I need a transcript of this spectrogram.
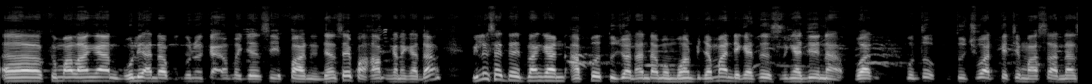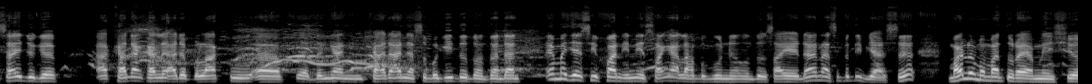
uh, kemalangan, boleh anda menggunakan emergency fund. Dan saya faham kadang-kadang bila saya tanya pelanggan apa tujuan anda memohon pinjaman, dia kata sengaja nak buat untuk tujuan kecemasan dan saya juga uh, kadang-kadang ada berlaku uh, dengan keadaan yang sebegitu tuan-tuan. Dan emergency fund ini sangatlah berguna untuk saya. Dan uh, seperti biasa Mailun membantu rakyat Malaysia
